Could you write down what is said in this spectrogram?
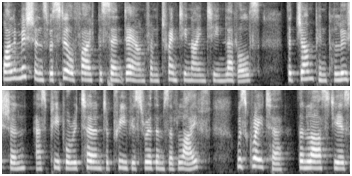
While emissions were still 5% down from 2019 levels, the jump in pollution as people returned to previous rhythms of life was greater than last year's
